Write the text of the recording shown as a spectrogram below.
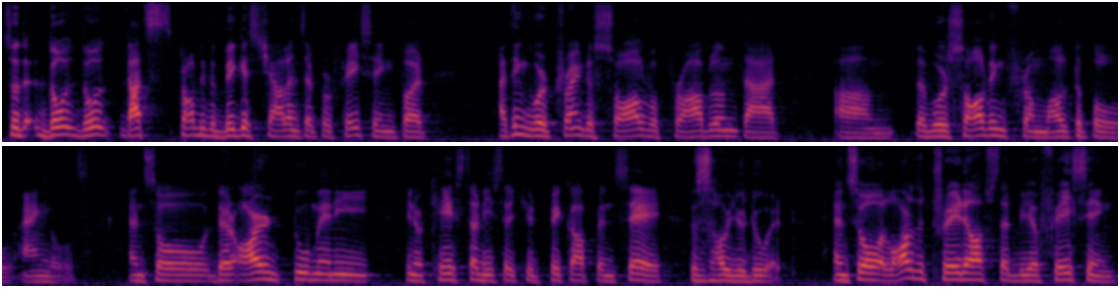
so th- those, those, that's probably the biggest challenge that we're facing, but I think we're trying to solve a problem that, um, that we're solving from multiple angles. And so there aren't too many you know, case studies that you'd pick up and say, this is how you do it. And so a lot of the trade offs that we are facing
